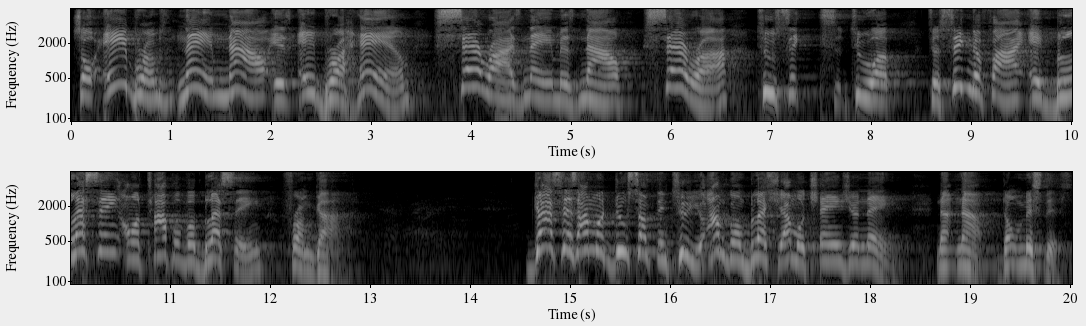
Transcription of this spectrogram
So Abram's name now is Abraham. Sarai's name is now Sarah to, to, uh, to signify a blessing on top of a blessing from God. God says, I'm going to do something to you. I'm going to bless you. I'm going to change your name. Now, now, don't miss this.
